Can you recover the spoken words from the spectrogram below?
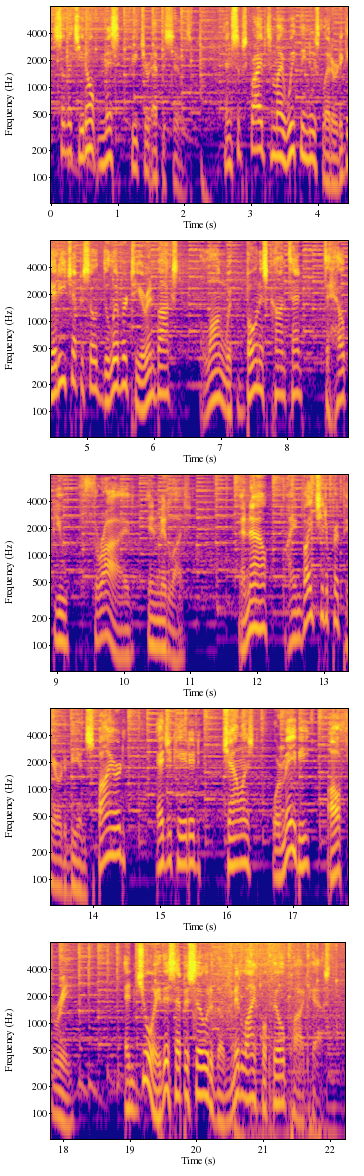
so that you don't miss future episodes. And subscribe to my weekly newsletter to get each episode delivered to your inbox along with bonus content to help you thrive in midlife. And now, I invite you to prepare to be inspired, educated, challenged, or maybe all three. Enjoy this episode of the Midlife Fulfilled podcast.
